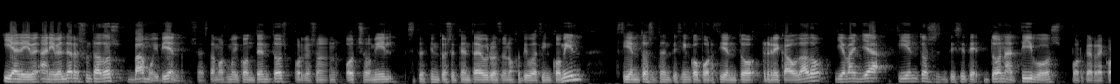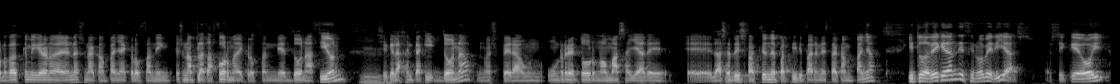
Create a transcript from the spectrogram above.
Y a, nivel de resultados va muy bien, o sea, estamos muy contentos porque son 8.770 euros de un objetivo de 5.000, 175% recaudado, llevan ya 167 donativos, porque recordad que Migrano de Arena es una campaña de crowdfunding, es una plataforma de crowdfunding de donación, así que la gente aquí dona, no espera un, retorno más allá de eh, la satisfacción de participar en esta campaña. Y todavía quedan 19 días, así que hoy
